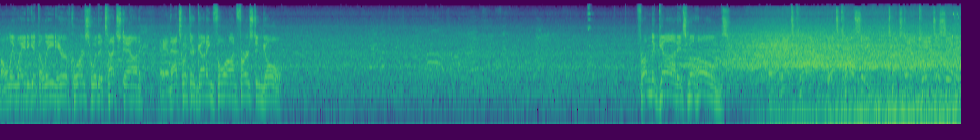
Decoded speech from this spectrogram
Only way to get the lead here, of course, with a touchdown, and that's what they're gunning for on first and goal. From the gun, it's Mahomes. And that's caught. It's Kelce. Touchdown, Kansas City.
